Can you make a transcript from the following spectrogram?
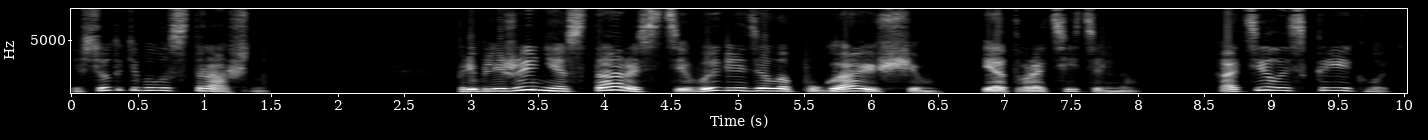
И все-таки было страшно. Приближение старости выглядело пугающим и отвратительным. Хотелось крикнуть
